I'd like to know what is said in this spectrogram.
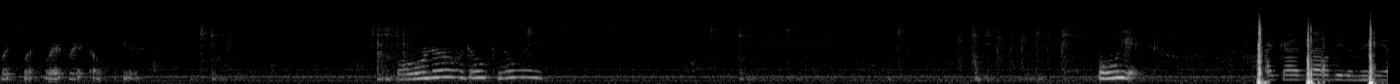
Wait, wait, wait, wait. Oh, here. Oh no, don't kill me. Oh yeah. Alright guys, that'll be the video.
